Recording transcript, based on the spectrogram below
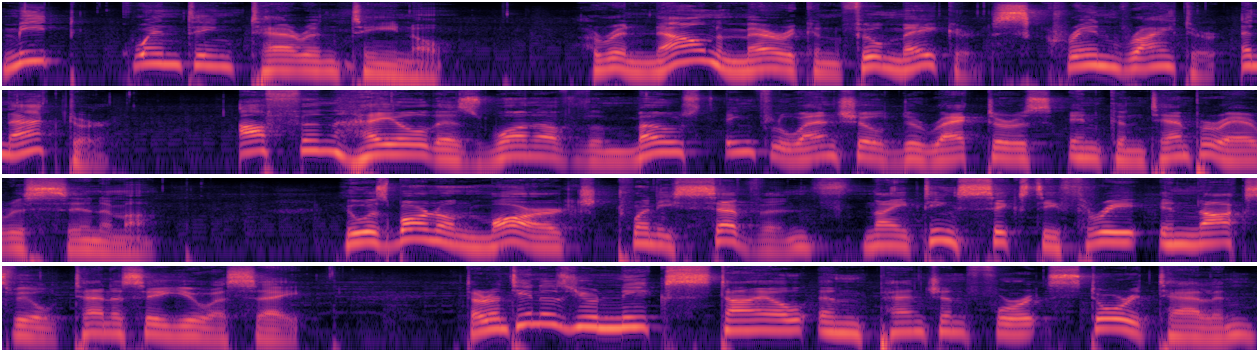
meet Quentin Tarantino, a renowned American filmmaker, screenwriter, and actor, often hailed as one of the most influential directors in contemporary cinema. He was born on March 27, 1963, in Knoxville, Tennessee, USA. Tarantino's unique style and penchant for storytelling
